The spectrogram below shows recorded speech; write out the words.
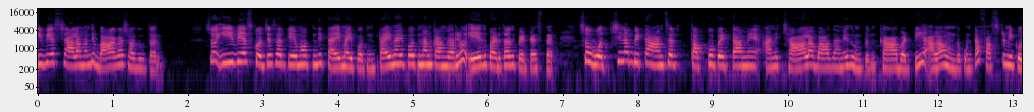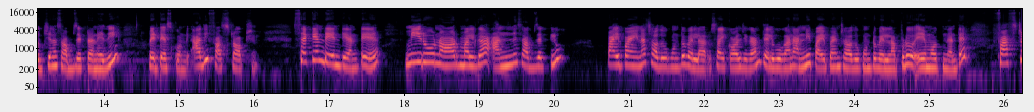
ఈవీఎస్ చాలామంది బాగా చదువుతారు. సో ఈవీఎస్కి వచ్చేసరికి ఏమవుతుంది? టైం అయిపోతుంది. టైం అయిపోతుందని కంగారులో ఏది పడితే అది పెట్టేస్తారు. సో వచ్చిన బిడ్డ ఆన్సర్ తప్పు పెట్టామే అని చాలా బాధ అనేది ఉంటుంది. కాబట్టి అలా ఉండకుండా ఫస్ట్ మీకు వచ్చిన సబ్జెక్ట్ అనేది పెట్టేసుకోండి. అది ఫస్ట్ ఆప్షన్ సెకండ్ ఏంటి అంటే మీరు నార్మల్గా అన్ని సబ్జెక్టులు పై పైన చదువుకుంటూ వెళ్ళారు. సైకాలజీ కానీ తెలుగు కానీ అన్ని పై పైన చదువుకుంటూ వెళ్ళినప్పుడు ఏమవుతుందంటే ఫస్ట్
